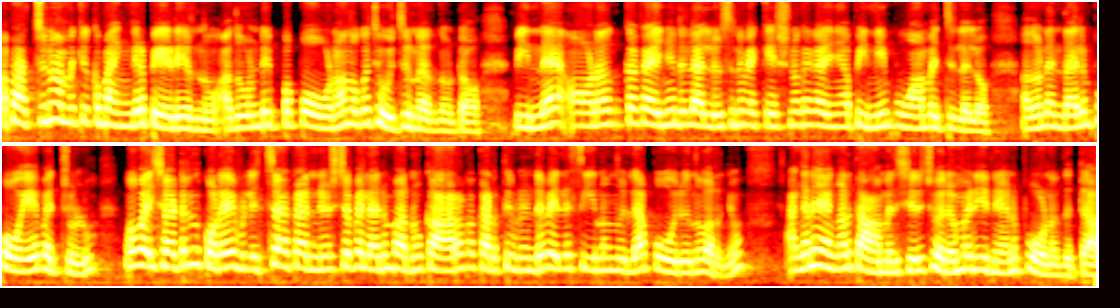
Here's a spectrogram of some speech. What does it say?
അപ്പോൾ അച്ഛനും അമ്മയ്ക്കൊക്കെ ഭയങ്കര പേടിയായിരുന്നു. അതുകൊണ്ട് ഇപ്പോൾ പോകണമെന്നൊക്കെ ചോദിച്ചിട്ടുണ്ടായിരുന്നു കേട്ടോ. പിന്നെ ഓണമൊക്കെ കഴിഞ്ഞിട്ടില്ല അല്ലൂസിന് വെക്കേഷനൊക്കെ കഴിഞ്ഞാൽ പിന്നെയും പോകാൻ പറ്റില്ലല്ലോ. അതുകൊണ്ട് എന്തായാലും പോയേ പറ്റുള്ളൂ. അപ്പോൾ വൈശാട്ടൻ കുറേ വിളിച്ചൊക്കെ അന്വേഷിച്ചപ്പോൾ എല്ലാവരും പറഞ്ഞു കാറൊക്കെ കടത്തി വിടുന്നുണ്ട് വലിയ സീനൊന്നുമില്ല പോരുമെന്ന് പറഞ്ഞു. അങ്ങനെ ഞങ്ങൾ താമരശ്ശേരി ചുരം വഴി തന്നെയാണ് പോണത് കേട്ടോ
